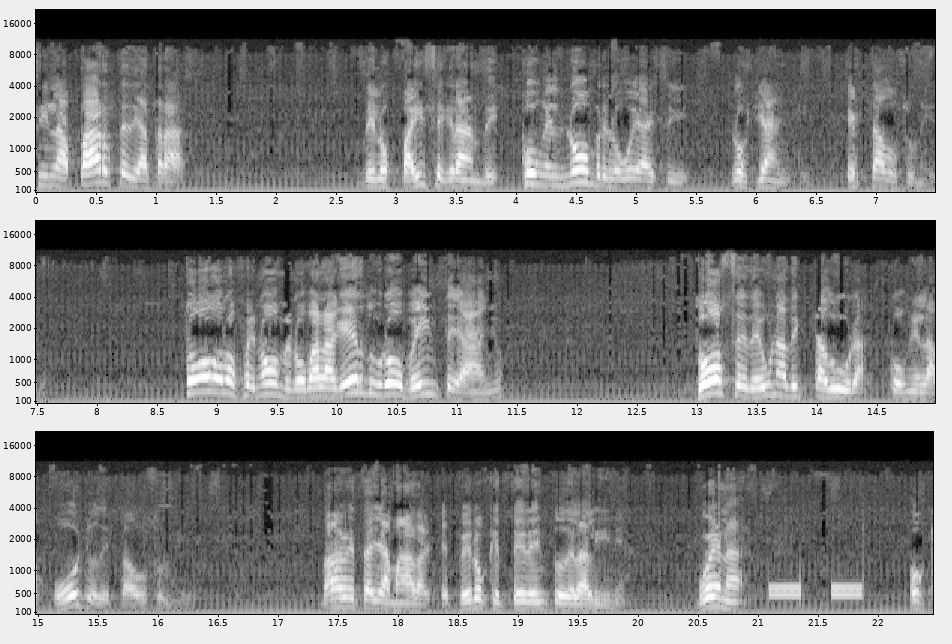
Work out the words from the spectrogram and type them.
sin la parte de atrás de los países grandes, con el nombre lo voy a decir, los Yankees, Estados Unidos todos los fenómenos. Balaguer duró 20 años, 12 de una dictadura, con el apoyo de Estados Unidos. Vamos a ver esta llamada, espero que esté dentro de la línea. Buena. Ok,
